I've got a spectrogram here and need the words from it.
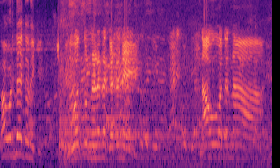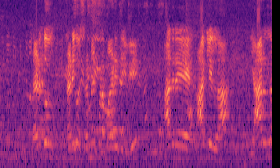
ನಾವು ಹೊಡೆದಾಯ್ತು ಅದಕ್ಕೆ. ಇವತ್ತು ನಡೆದ ಘಟನೆ ನಾವು ಅದನ್ನ ನಡೆದು ನಡೆಯುವ ಶ್ರಮೆ ಕೂಡ ಮಾಡಿದ್ದೀವಿ. ಆದರೆ ಆಗಲಿಲ್ಲ. ಯಾರೆಲ್ಲ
